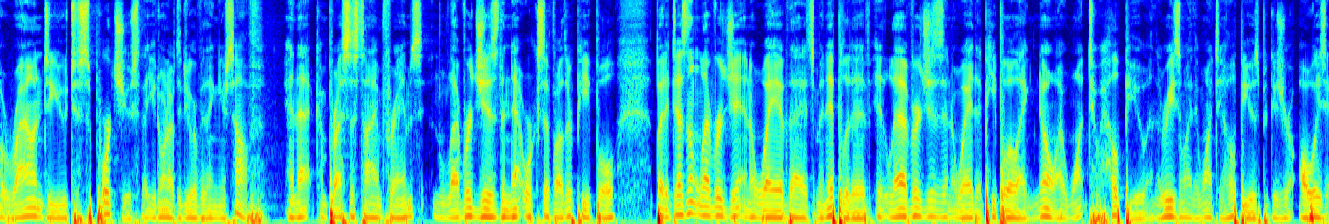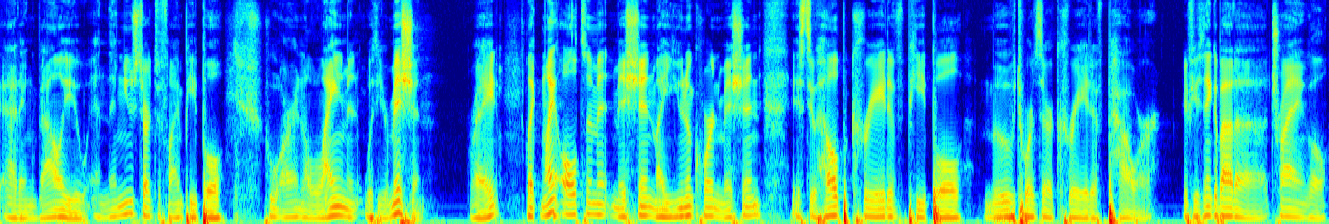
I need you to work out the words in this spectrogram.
around you to support you so that you don't have to do everything yourself. And that compresses time frames and leverages the networks of other people, but it doesn't leverage it in a way of that it's manipulative. It leverages in a way that people are like, "No, I want to help you." And the reason why they want to help you is because you're always adding value. And then you start to find people who are in alignment with your mission, right? Like my ultimate mission, my unicorn mission is to help creative people move towards their creative power. If you think about a triangle,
